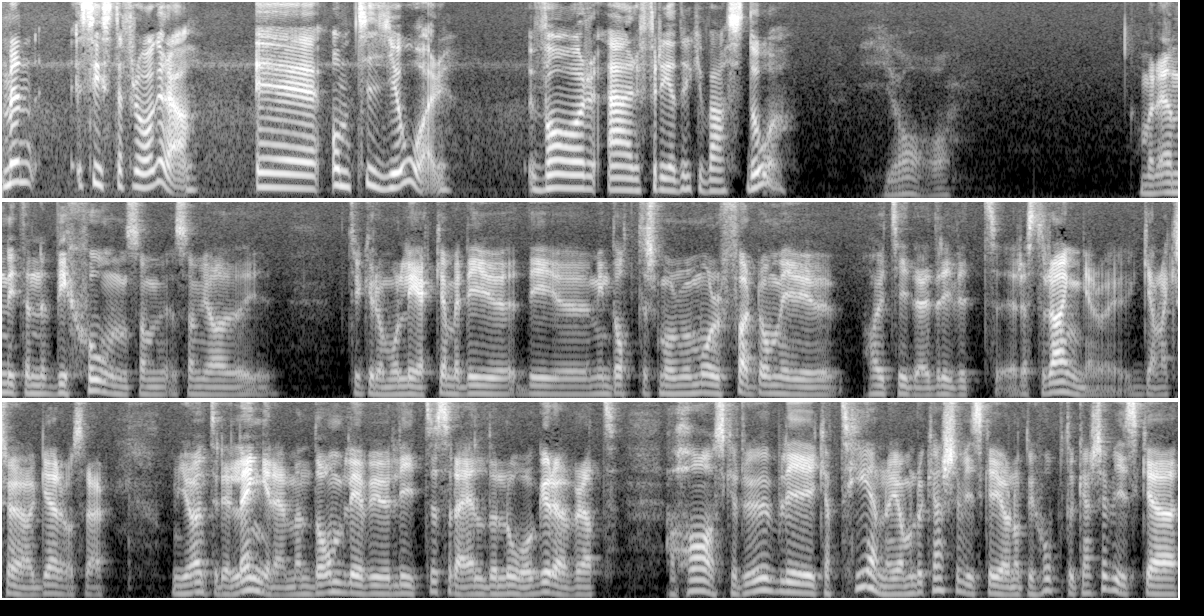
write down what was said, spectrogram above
Men sista fråga då. Eh, om tio år, var är Fredrik Wass då? Ja... Men en liten vision som, som jag tycker om att leka med. Det är ju, det är ju min dotters mormor och morfar. De är ju, har ju tidigare drivit restauranger och gamla krögar och sådär. De gör inte det längre, men de blev ju lite sådär eld och lågor över att Jaha, ska du bli kapten? Ja, men då kanske vi ska göra något ihop. Då kanske vi ska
